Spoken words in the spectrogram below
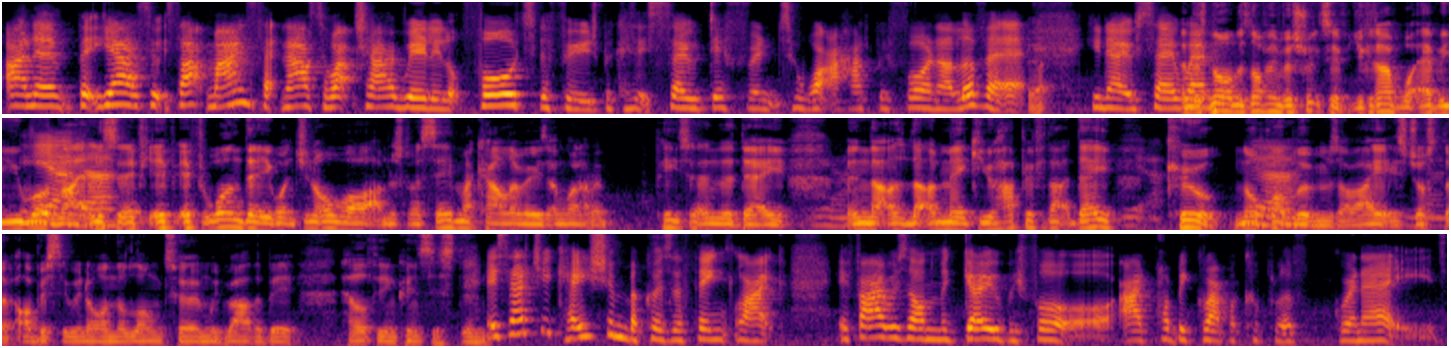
And um, but yeah, so it's that mindset now. So actually, I really look forward to the food because it's so different to what I had before, and I love it. Yeah. You know, so And there's um, no, there's nothing restrictive. You can have whatever you want. Yeah. Like, listen, if, if, if one day you want, "Do you know what, I'm just going to save my calories. I'm going to have a pizza in the end of the day, and that'll, that'll make you happy for that day. Yeah. Cool, no Yeah. problems. All right. It's just that obviously we know on the long term we'd rather be healthy and consistent. It's education because I think like if I was on the go before, I'd probably grab a couple of grenades.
